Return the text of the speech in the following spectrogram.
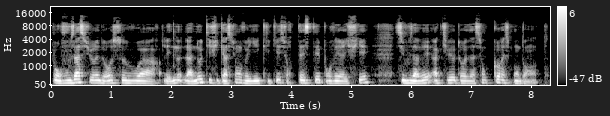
Pour vous assurer de recevoir la notification, veuillez cliquer sur Tester pour vérifier si vous avez activé l'autorisation correspondante.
